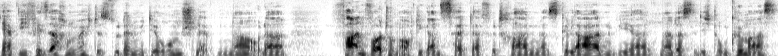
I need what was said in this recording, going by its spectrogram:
Ja, wie viele Sachen möchtest du denn mit dir rumschleppen? Ne? Oder Verantwortung auch die ganze Zeit dafür tragen, dass es geladen wird, ne? dass du dich drum kümmerst.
